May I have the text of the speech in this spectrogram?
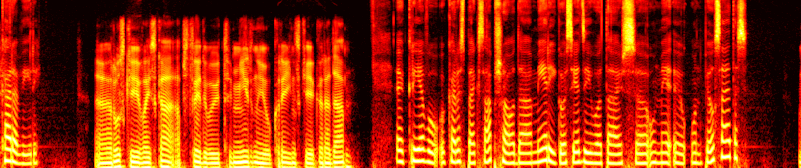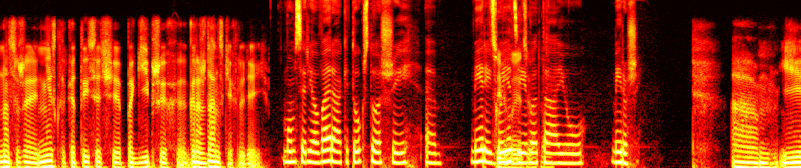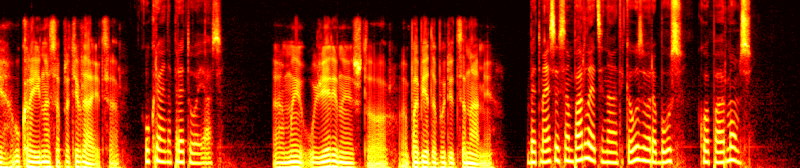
karavīri. Русские войска обстреливают мирные украинские города. Krievu karaspēks apšaudā mierīgos iedzīvotājus un, un pilsētas. У нас уже несколько тысяч погибших гражданских людей. Mums ir jau vairāki tūkstoši uh, mierīgo iedzīvotāju miruši. Um, и Украина сопротивляется. Ukraina pretojās. Мы уверены, что победа будет за нами. Bet mēs esam pārliecināti, ka uzvara būs kopā ar mums.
